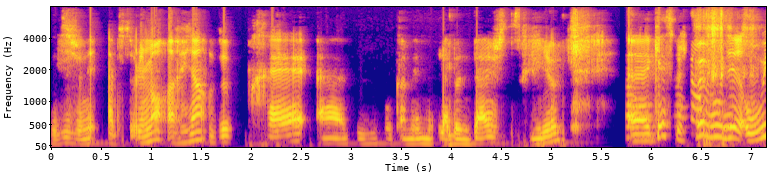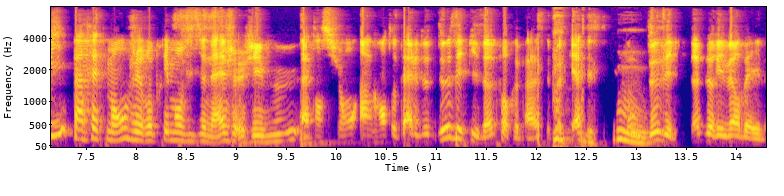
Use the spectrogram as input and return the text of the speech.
vous dis, je n'ai absolument rien de prêt. Euh, il faut quand même la bonne page, ce serait mieux. Euh, Qu'est-ce que je peux vous dire? Oui, parfaitement, j'ai repris mon visionnage. J'ai vu, attention, un grand total de deux épisodes pour préparer ce podcast. Donc deux épisodes de Riverdale.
